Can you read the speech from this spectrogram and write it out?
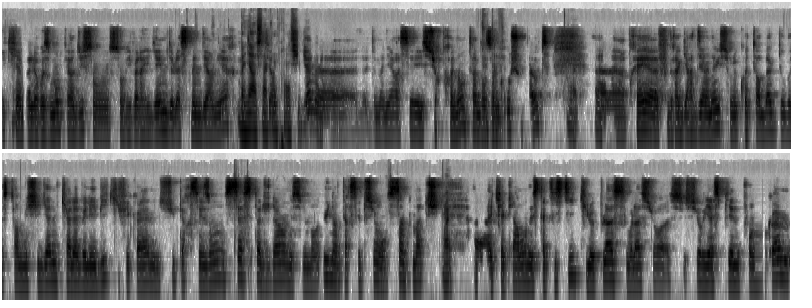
et qui a malheureusement perdu son, son rivalry game de la semaine dernière. De manière assez incompréhensible. Euh, de manière assez surprenante, hein, dans un gros shootout. Euh, après, il euh, faudra garder un œil sur le quarterback de Western Michigan, Caleb Elebi, qui fait quand même une super saison, 16 touchdowns et seulement une interception en 5 matchs, qui a clairement des statistiques qui le placent voilà, sur, sur ESPN.com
